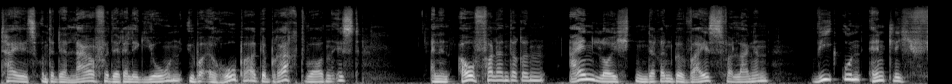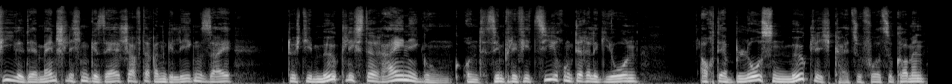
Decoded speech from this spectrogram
teils unter der Larve der Religion über Europa gebracht worden ist, einen auffallenderen, einleuchtenderen Beweis verlangen, wie unendlich viel der menschlichen Gesellschaft daran gelegen sei, durch die möglichste Reinigung und Simplifizierung der Religion auch der bloßen Möglichkeit zuvorzukommen,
